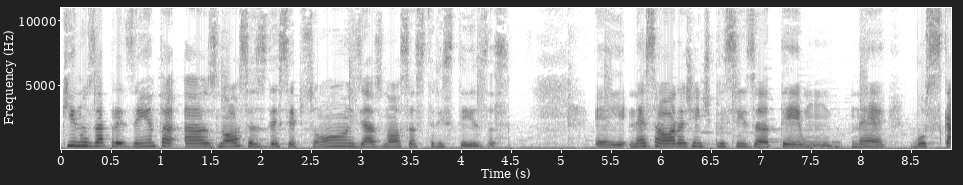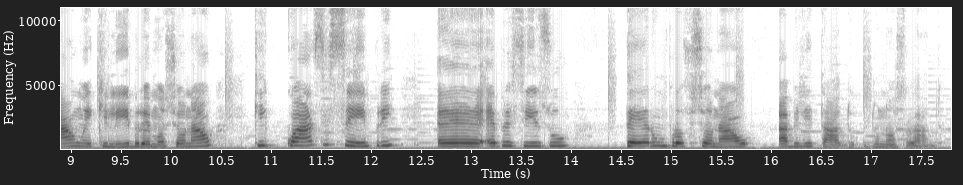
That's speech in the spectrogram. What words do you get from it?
que nos apresenta as nossas decepções e as nossas tristezas. É, nessa hora a gente precisa ter um, né, buscar um equilíbrio emocional que quase sempre é, é preciso ter um profissional habilitado do nosso lado.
